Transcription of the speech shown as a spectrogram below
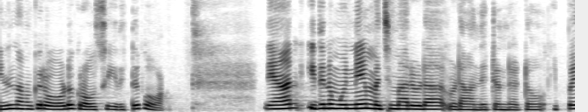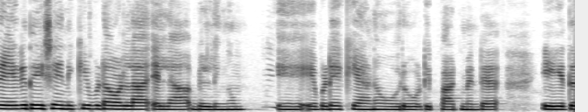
ഇനി നമുക്ക് റോഡ് ക്രോസ് ചെയ്തിട്ട് പോവാം. ഞാൻ ഇതിനു മുന്നേ അമ്മച്ചിമാരിവിടെ ഇവിടെ വന്നിട്ടുണ്ട് കേട്ടോ. ഇപ്പോൾ ഏകദേശം എനിക്ക് ഇവിടെ ഉള്ള എല്ലാ ബിൽഡിങ്ങും എവിടെയൊക്കെയാണ് ഓരോ ഡിപ്പാർട്ട്മെന്റ് ഏത്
